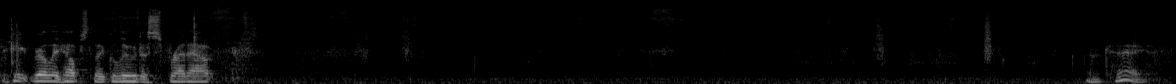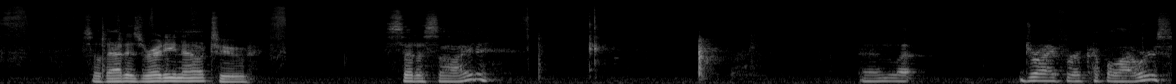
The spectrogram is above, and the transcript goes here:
The heat really helps the glue to spread out. Okay, so that is ready now to set aside and let dry for a couple hours.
